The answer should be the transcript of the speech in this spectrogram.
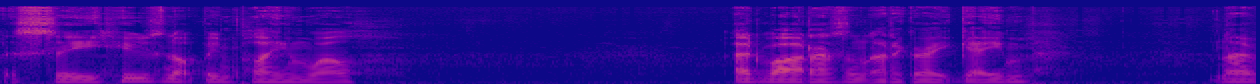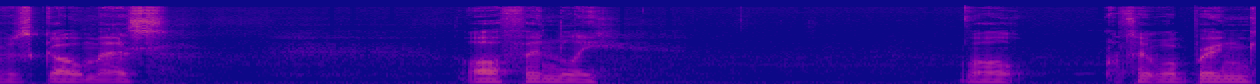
let's see, who's not been playing well? Edouard hasn't had a great game. Neither's Gomes. Or Finley. Well, I think we'll bring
